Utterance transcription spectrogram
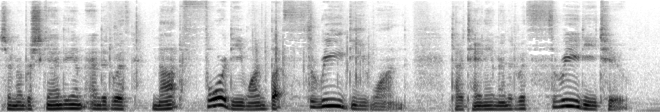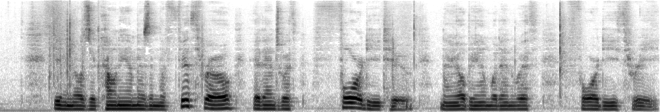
So remember scandium ended with not 4D1, but 3D1. Titanium ended with 3D2. Even though zirconium is in the fifth row, it ends with 4D2. Niobium would end with 4D3.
